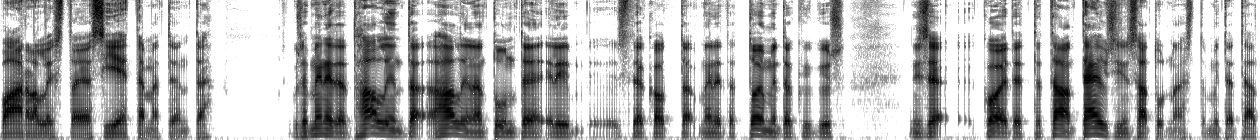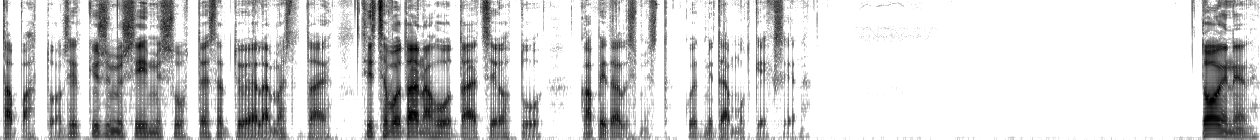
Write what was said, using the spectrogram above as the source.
vaarallista ja sietämätöntä. Kun sä menetät hallinta, hallinnan tunteen, eli sitä kautta menetät toimintakykys, niin sä koet, että tämä on täysin satunnaista, mitä täällä tapahtuu. On sitten kysymys ihmissuhteista, työelämästä tai sitten sä voit aina huutaa, että se johtuu kapitalismista, kuin mitään muut keksii enää. Toinen,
